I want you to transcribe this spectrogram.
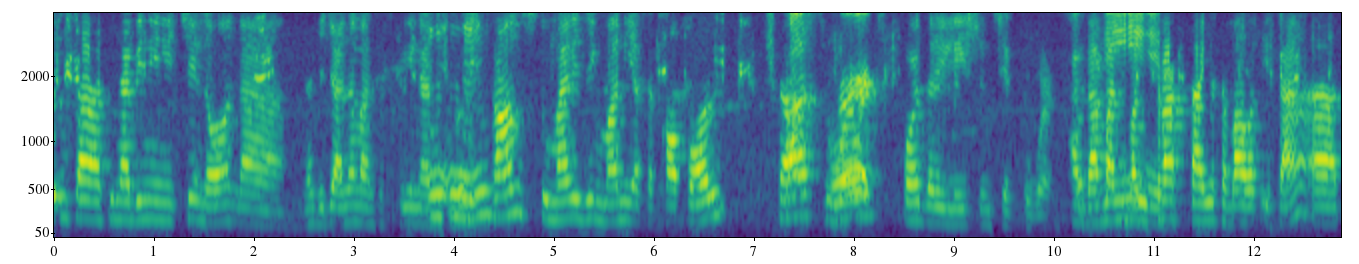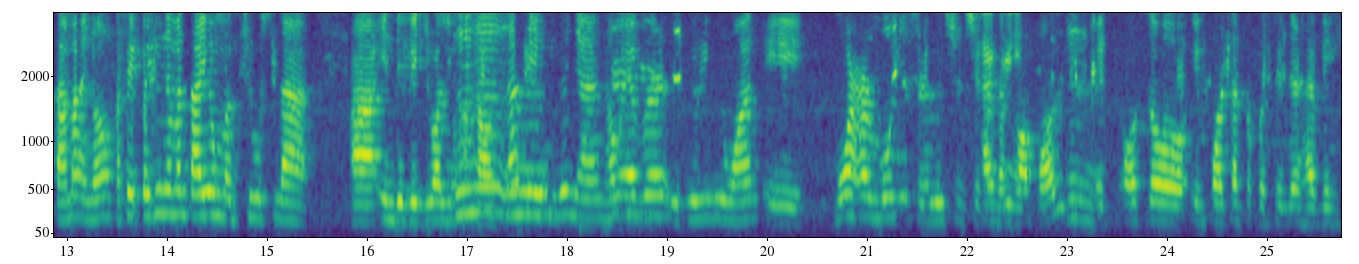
dun sa sinabi ni Chin no na nandiyan naman sa screen natin. When it comes to managing money as a couple, Trust trust works works. for the relationship to work. So Agree. dapat mag-trust tayo sa bawat isa. Ah, tama no? Kasi pwede naman tayong mag-choose na ah, individual yung Mhm, accounts natin, mhm. ganyan. However, if you really want a more harmonious relationship as a couple, Mm. it's also important to consider having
